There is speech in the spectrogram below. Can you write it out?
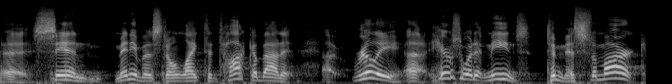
uh, sin. Many of us don't like to talk about it. Uh, really, uh, here's what it means to miss the mark.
